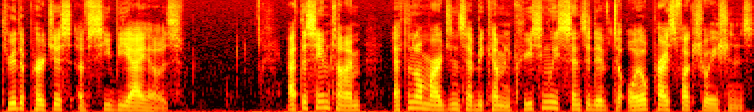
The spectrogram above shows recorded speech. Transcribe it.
through the purchase of CBIOs. At the same time, ethanol margins have become increasingly sensitive to oil price fluctuations.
